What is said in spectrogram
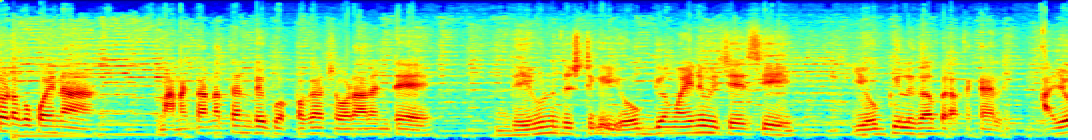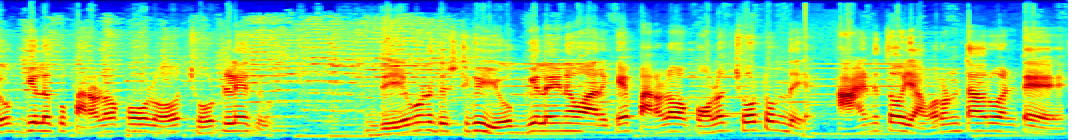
చూడకపోయినా మనకన్న తండ్రి గొప్పగా చూడాలంటే దేవుని దృష్టికి యోగ్యమైనవి చేసి యోగ్యులుగా బ్రతకాలి. అయోగ్యులకు పరలోకంలో చోటు లేదు. దేవుని దృష్టికి యోగ్యులైన వారికే పరలోకంలో చోటు ఉంది. ఆయనతో ఎవరుంటారు అంటే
